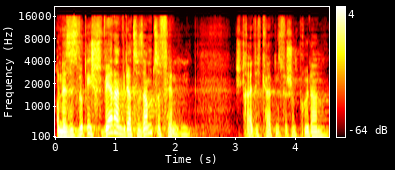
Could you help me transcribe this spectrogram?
Und es ist wirklich schwer, dann wieder zusammenzufinden. Streitigkeiten zwischen Brüdern,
